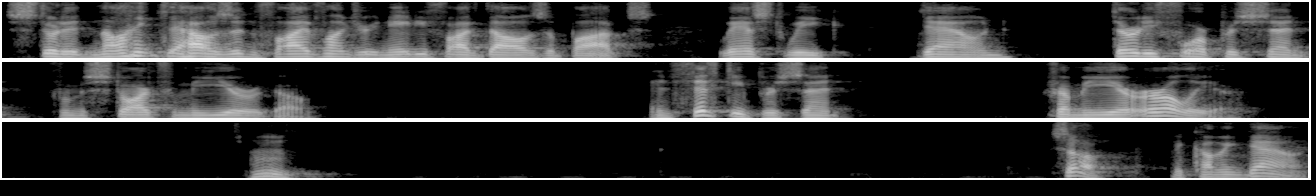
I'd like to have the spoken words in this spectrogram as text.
stood at $9,585 a box last week, down 34% from a start from a year ago, and 50% from a year earlier. Hmm. So they're coming down,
